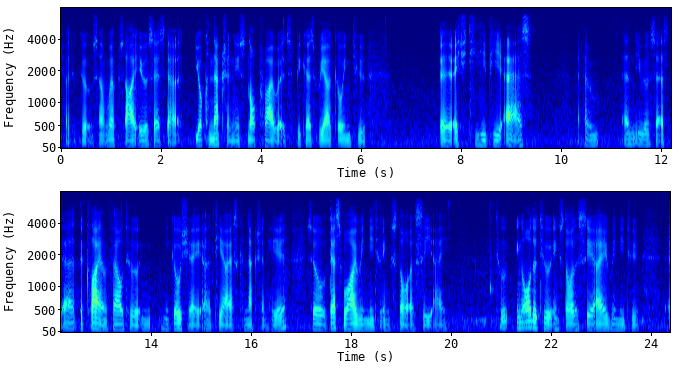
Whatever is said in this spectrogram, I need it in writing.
try to go some website, it will says that your connection is not private because we are going to HTTPS um, and it will says that the client failed to negotiate a TLS connection here. So that's why we need to install a CA to in order to install the CA we need to uh,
